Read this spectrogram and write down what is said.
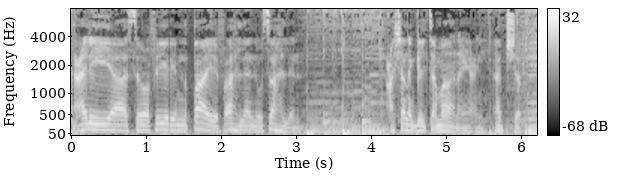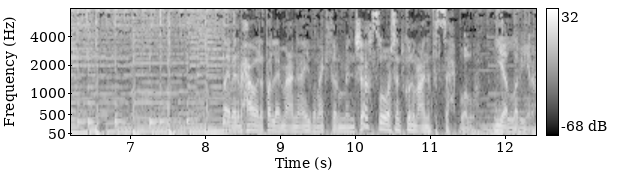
علي سوافيري من الطايف أهلا وسهلا. عشان قلت أمانة يعني أبشر. طيب أنا بحاول أطلع معنا أيضا أكثر من شخص وعشان تكونوا معنا في السحب والله. يلا بينا.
